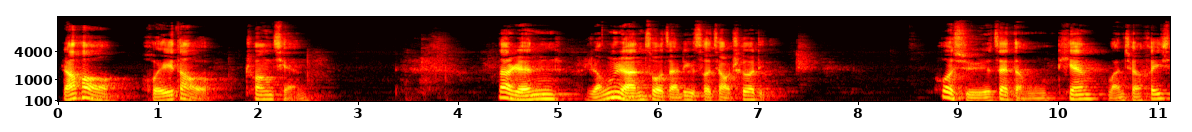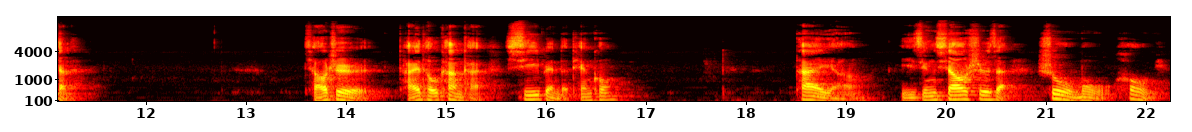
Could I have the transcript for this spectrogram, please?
然后回到窗前。那人仍然坐在绿色轿车里，或许在等天完全黑下来。乔治抬头看看西边的天空，太阳已经消失在树木后面，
